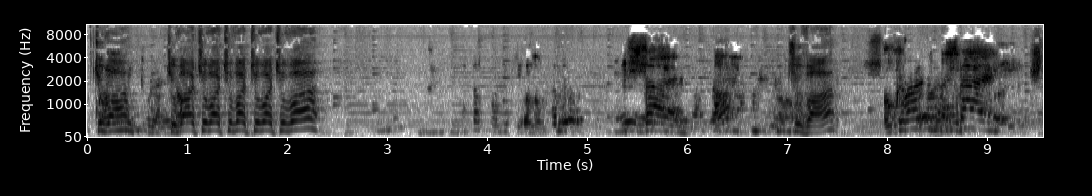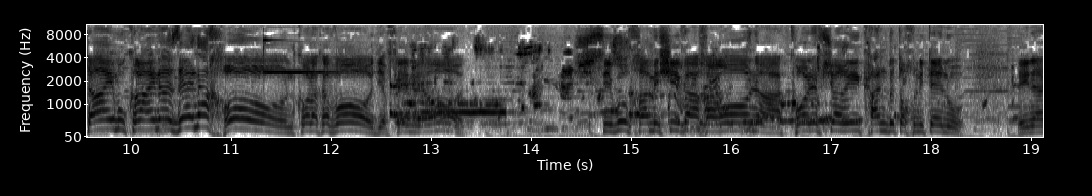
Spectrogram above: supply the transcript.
תשובה, תשובה, תשובה, תשובה, תשובה, תשובה. תשובה. אוקראינה שתיים. שתיים, אוקראינה, זה נכון! כל הכבוד, יפה מאוד. סיבוב חמישי ואחרון, הכל אפשרי כאן בתוכניתנו. הנה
